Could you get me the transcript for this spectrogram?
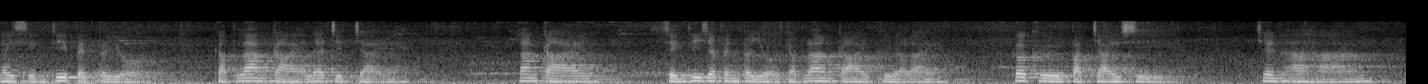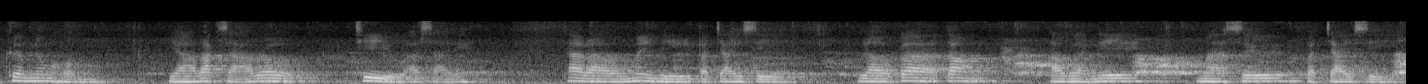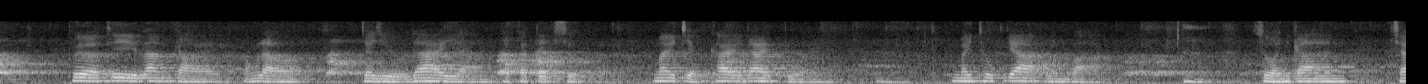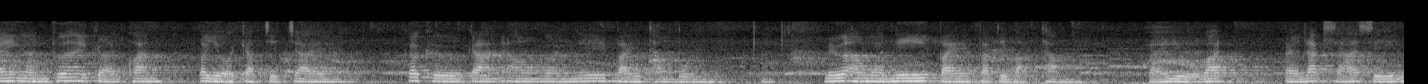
ในสิ่งที่เป็นประโยชน์ กับร่างกายและจิตใจ ร่างกายสิ่งที่จะเป็นประโยชน์กับร่างกายคืออะไร ก็คือปัจจัยสี่เช่นอาหาร เครื่องนุ่งหม่มยารักษาโรคที่อยู่อาศัย ถ้าเราไม่มีปัจจัยสี่เราก็ต้อง เอาเงินนี้มาซื้อปัจจัยสี่เพื่อที่ร่างกายของเราจะอยู่ได้อย่างปกติสุข ไม่เจ็บไข้ได้ป่วย ไม่ทุกข์ยากลำบาก ส่วนการใช้เงินเพื่อให้เกิดความประโยชน์กับจิตใจ ก็คือการเอาเงินนี้ไปทำบุญ หรือเอาเงินนี้ไปปฏิบัติธรรม ไปอยู่วัด ไปรักษาศีล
